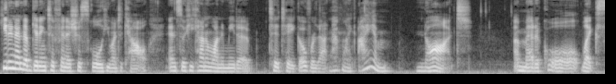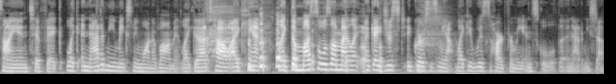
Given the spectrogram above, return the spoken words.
he didn't end up getting to finish his school. He went to Cal, and so he kind of wanted me to to take over that. And I'm like, I am not a medical like scientific like anatomy makes me want to vomit. Like that's how i can't like the muscles on my like like i just it grosses me out. Like it was hard for me in school the anatomy stuff.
